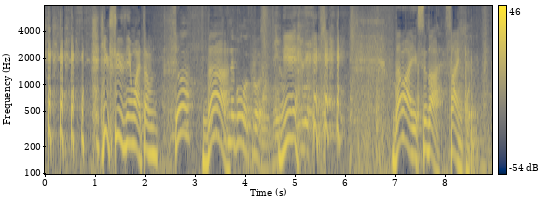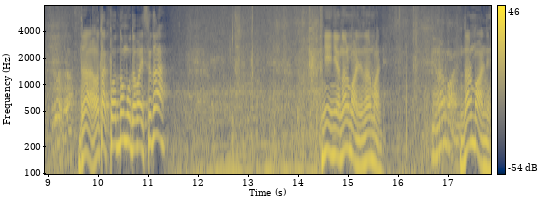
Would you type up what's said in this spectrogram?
Їх всі знімати, там, Все? да. Не було крові. Ні. Давай їх сюди, Санька. Да, отак по одному давай сюди. Ні, ні, нормально, нормально. Не, нормально. Нормально.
